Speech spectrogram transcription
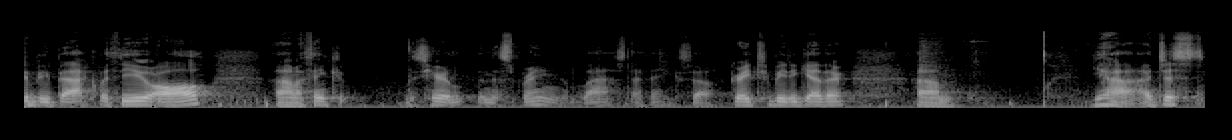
to be back with you all. Um, I think it was here in the spring last, I think. So great to be together. Um, yeah, I just,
